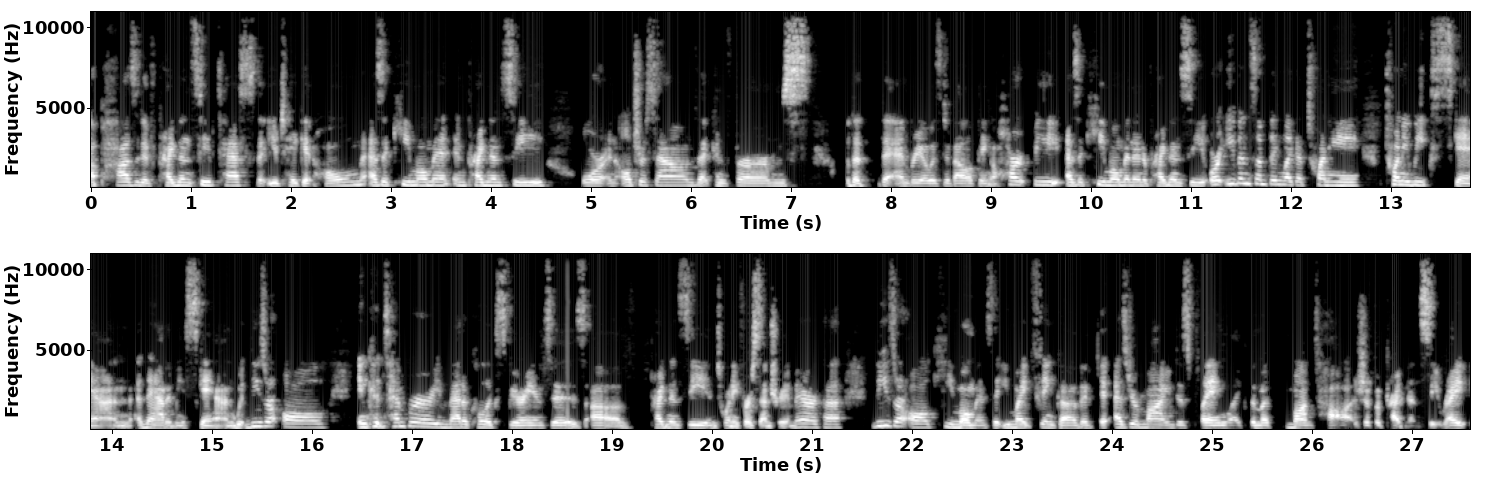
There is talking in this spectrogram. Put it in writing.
a positive pregnancy test that you take at home as a key moment in pregnancy or an ultrasound that confirms that the embryo is developing a heartbeat as a key moment in a pregnancy or even something like a 20 20 week scan anatomy scan. These are all in contemporary medical experiences of pregnancy in 21st century america. These are all key moments that you might think of if, as your mind is playing like the montage of a pregnancy right?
